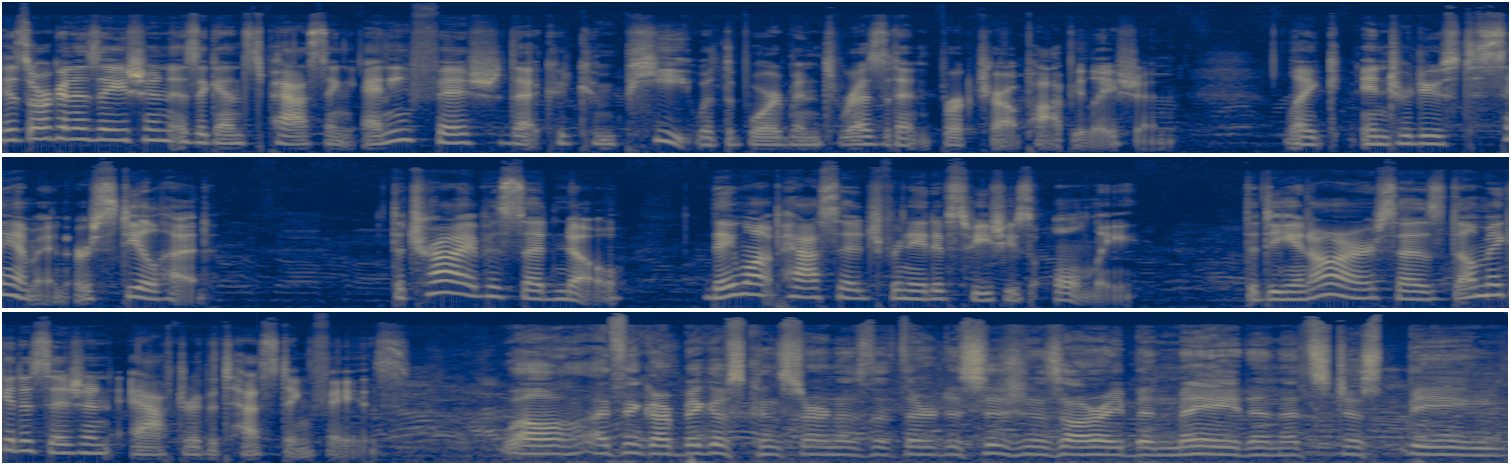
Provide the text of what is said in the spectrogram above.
His organization is against passing any fish that could compete with the Boardman's resident brook trout population, like introduced salmon or steelhead. The tribe has said no. They want passage for native species only. The DNR says they'll make a decision after the testing phase. Well, I think our biggest concern is that their decision has already been made and it's just being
